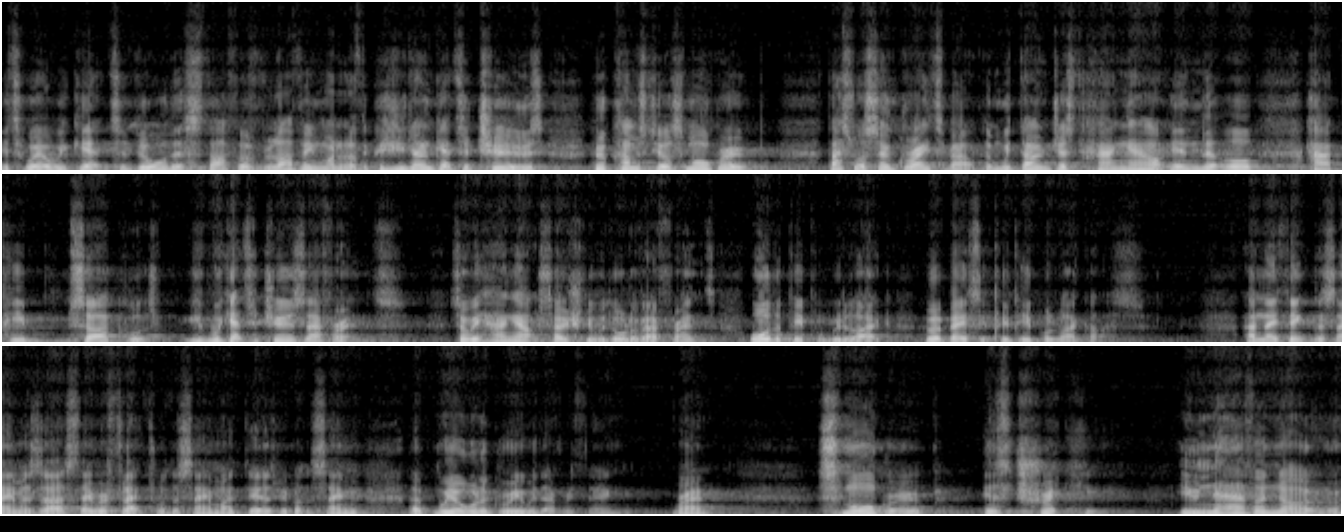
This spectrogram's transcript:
It's where we get to do all this stuff of loving one another because you don't get to choose who comes to your small group. That's what's so great about them. We don't just hang out in little happy circles. We get to choose our friends. So we hang out socially with all of our friends, all the people we like, who are basically people like us. And they think the same as us, they reflect all the same ideas. We've got the same, uh, we all agree with everything, right? Small group is tricky. You never know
